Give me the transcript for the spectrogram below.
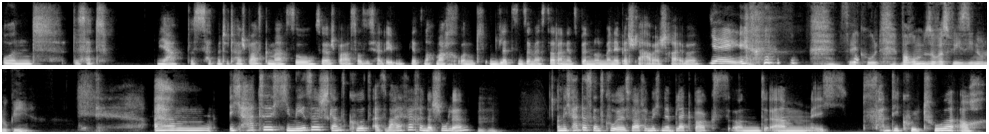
Und das hat, ja, das hat mir total Spaß gemacht, so sehr Spaß, was ich halt eben jetzt noch mache und im letzten Semester dann jetzt bin und meine Bachelorarbeit schreibe. Yay! Sehr cool. Warum sowas wie Sinologie? Ähm, ich hatte Chinesisch ganz kurz als Wahlfach in der Schule. Mhm. Und ich fand das ganz cool. Es war für mich eine Blackbox und ähm, ich fand die Kultur auch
